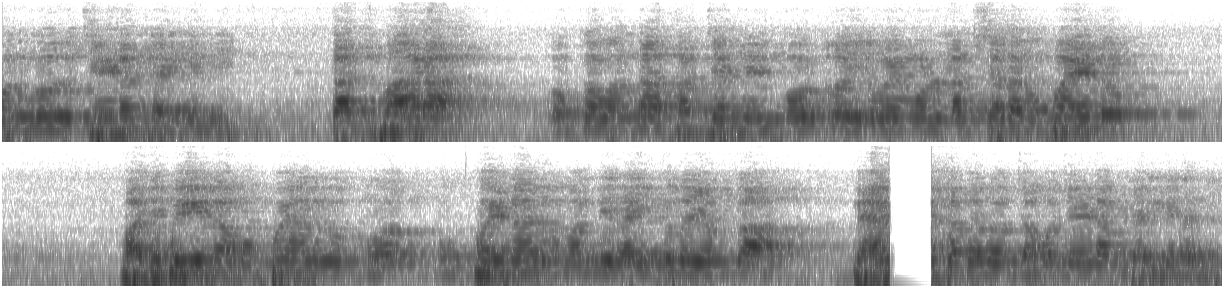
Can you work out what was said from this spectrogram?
కొనుగోలు చేయడం జరిగింది. తద్వారా ఒక వంద పద్దెనిమిది కోట్లు ఇరవై మూడు లక్షల రూపాయలు పది వేల ముప్పై నాలుగు ముప్పై నాలుగు మంది రైతుల యొక్క బ్యాంక్ ఖాతాలో జమ చేయడం జరిగినది.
